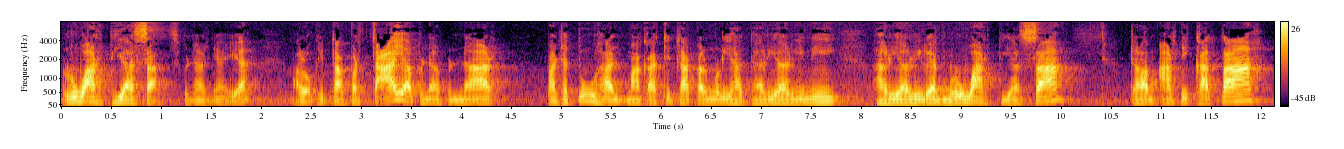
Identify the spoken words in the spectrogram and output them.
luar biasa sebenarnya ya. Kalau kita percaya benar-benar pada Tuhan, maka kita akan melihat hari-hari ini hari-hari yang luar biasa dalam arti kata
